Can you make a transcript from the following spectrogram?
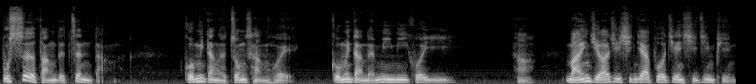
不设防的政党，国民党的中常会，国民党的秘密会议，啊，马英九要去新加坡见习近平，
